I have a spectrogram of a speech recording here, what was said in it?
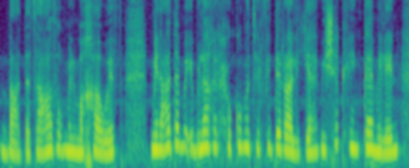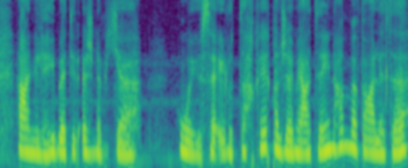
بعد تعاظم المخاوف من عدم إبلاغ الحكومة الفيدرالية بشكل كامل عن الهبات الأجنبية. ويسائل التحقيق الجامعتين عما فعلته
